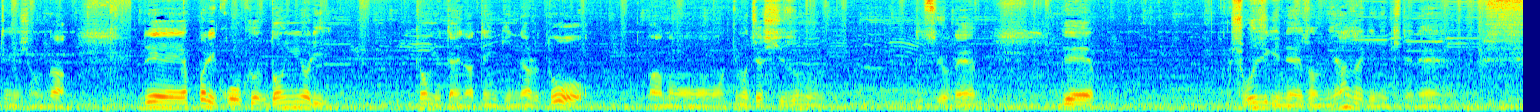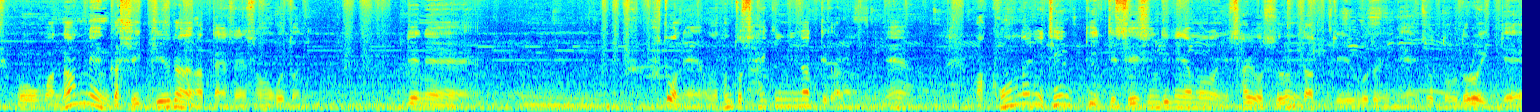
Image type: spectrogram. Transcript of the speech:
テンションが。でやっぱりこうどんより今日みたいな天気になるとあの気持ちが沈むんですよね。で正直ねその宮崎に来てねもうま何年か気づかなかったんですねそのことに。でねうんふとねもうほんと最近になってからなんでねあこんなに天気って精神的なものに作用するんだっていうことにねちょっと驚いてうんい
